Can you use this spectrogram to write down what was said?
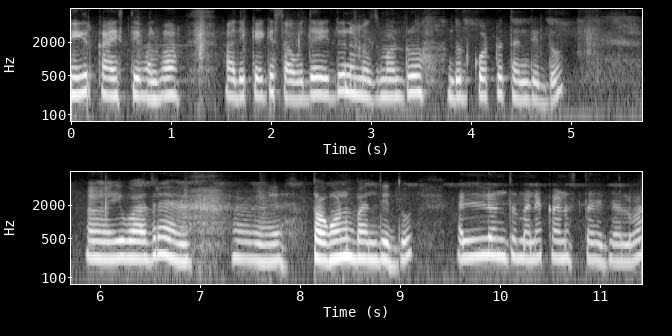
ನೀರು ಕಾಯಿಸ್ತೀವಲ್ವ? ಅದಕ್ಕಾಗಿ ಸೌದೆ ಇದ್ದು ನಮ್ಮ ಯಜಮಾನ್ರು ದುಡ್ಡು ಕೊಟ್ಟು ತಂದಿದ್ದು. ಇವಾದರೆ ತೊಗೊಂಡು ಬಂದಿದ್ದು. ಅಲ್ಲೊಂದು ಮನೆ ಕಾಣಿಸ್ತಾ ಇದೆ ಅಲ್ವಾ?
